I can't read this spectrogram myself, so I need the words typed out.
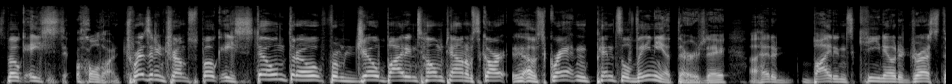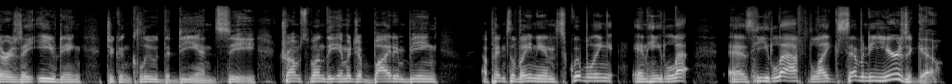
spoke a st- hold on. President Trump spoke a stone throw from Joe Biden's hometown of, Scar- of Scranton, Pennsylvania Thursday ahead of Biden's keynote address Thursday evening to conclude the DNC. Trump spun the image of Biden being a Pennsylvanian squibbling and he le- as he left like 70 years ago.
